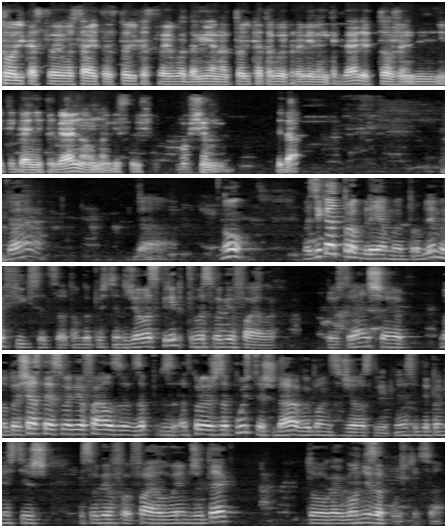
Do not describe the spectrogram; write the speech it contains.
только с твоего сайта, только с твоего домена, только тобой проверен и так далее, тоже нифига не тривиально во многих случаях. В общем, беда. Да, да. Ну, возникают проблемы, проблемы фиксятся. Там, допустим, JavaScript в SVG файлах. То есть раньше, ну, то есть сейчас ты SVG файл за- за- откроешь, запустишь, да, выполнится JavaScript. Но если ты поместишь SVG файл в MGTag, то как бы он не запустится,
